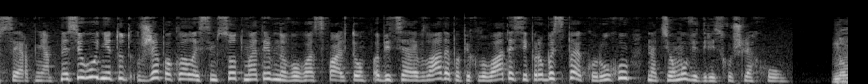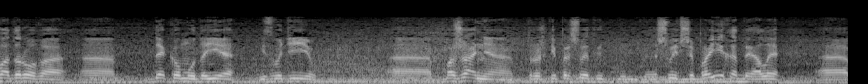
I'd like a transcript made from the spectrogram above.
серпня. На сьогодні тут вже поклали 700 метрів нового асфальту. Обіцяє влада попіклуватись і про безпеку руху на цьому відрізку шляху. Нова дорога декому дає із водіїв бажання трошки швидше проїхати, але е,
